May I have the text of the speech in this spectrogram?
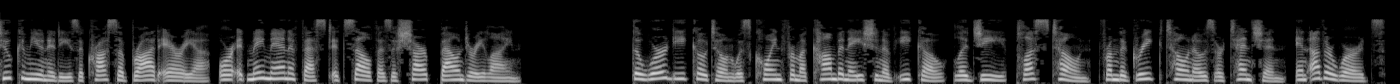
two communities across a broad area, or it may manifest itself as a sharp boundary line. The word ecotone was coined from a combination of eco plus tone, from the Greek tonos or tension, in other words,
